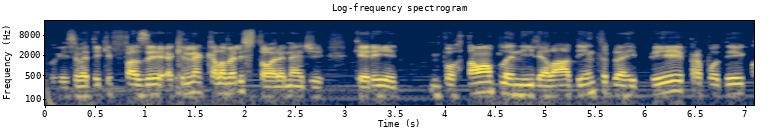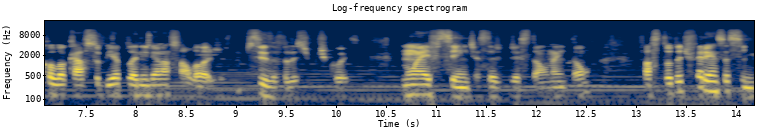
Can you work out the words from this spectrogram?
Porque você vai ter que fazer aquele, aquela velha história, né? De querer importar uma planilha lá dentro do RP para poder colocar, subir a planilha na sua loja. Não precisa fazer esse tipo de coisa. Não é eficiente essa gestão, né? Então, faz toda a diferença, sim.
